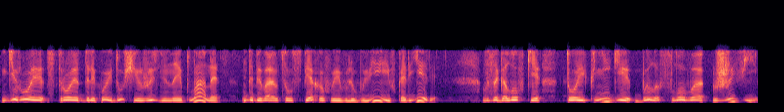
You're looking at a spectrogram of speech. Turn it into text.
герои строят далеко идущие жизненные планы — добиваются успехов и в любви, и в карьере. В заголовке той книги было слово «живи».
